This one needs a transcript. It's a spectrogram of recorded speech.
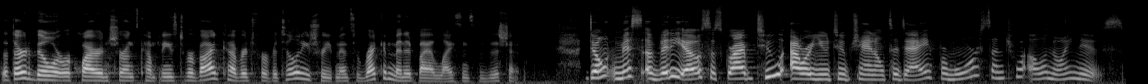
The third bill will require insurance companies to provide coverage for fertility treatments recommended by a licensed physician. Don't miss a video. Subscribe to our YouTube channel today for more Central Illinois news.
